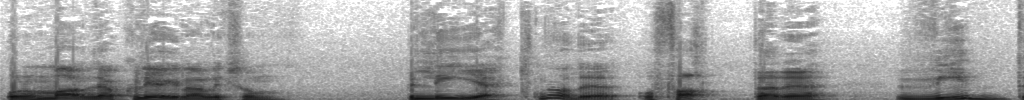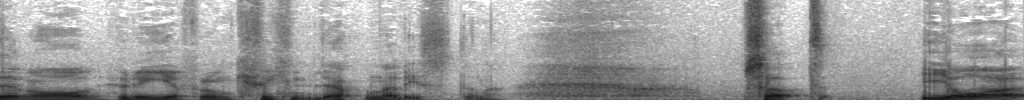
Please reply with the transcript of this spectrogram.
Och de manliga kollegorna liksom bleknade och fattade vidden av hur det är för de kvinnliga journalisterna. Så att jag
